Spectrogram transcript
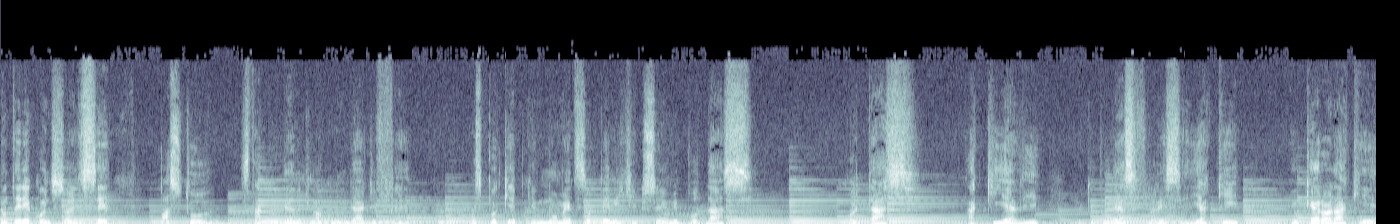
não teria condições de ser pastor, estar cuidando de uma comunidade de fé. Mas por quê? Porque em momentos eu permiti que o Senhor me podasse, cortasse aqui e ali, para que eu pudesse florescer. E aqui eu quero orar que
